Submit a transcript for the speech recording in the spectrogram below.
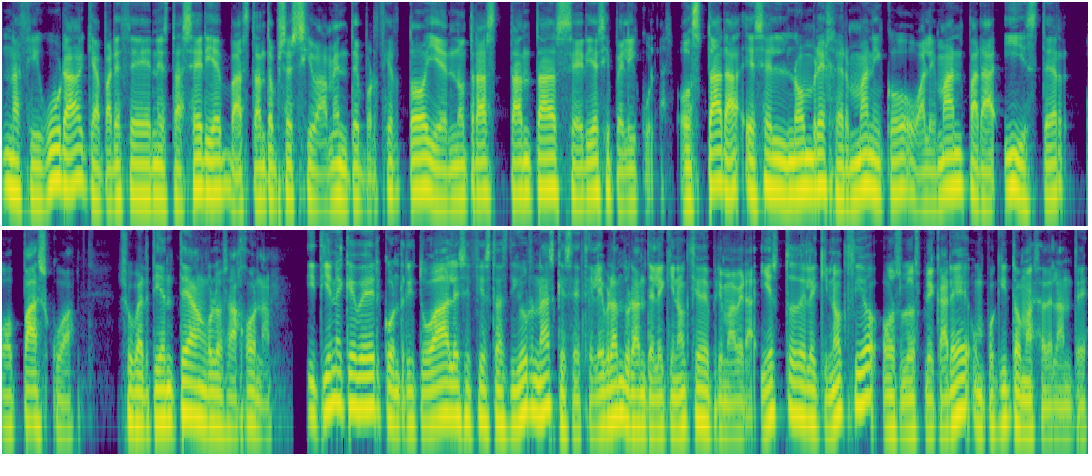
una figura que aparece en esta serie bastante obsesivamente, por cierto, y en otras tantas series y películas. Ostara es el nombre germánico o alemán para Easter o Pascua, su vertiente anglosajona y tiene que ver con rituales y fiestas diurnas que se celebran durante el equinoccio de primavera. Y esto del equinoccio os lo explicaré un poquito más adelante.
